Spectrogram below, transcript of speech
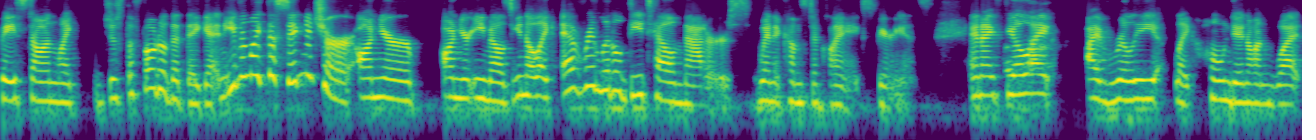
based on like just the photo that they get and even like the signature on your on your emails you know like every little detail matters when it comes to client experience. And i feel like i've really like honed in on what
